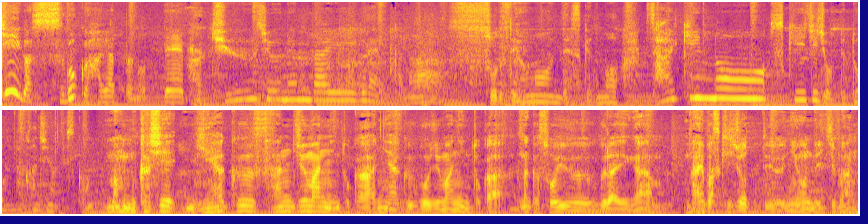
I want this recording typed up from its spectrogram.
キーがすごく流行ったのって、はい。90年代ぐらいかなってそうですね、思うんですけども最近のスキー事情ってどんな感じなんですか？まあ、昔230万人とか250万人とかなんかそういうぐらいが苗場スキー場っていう日本で一番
